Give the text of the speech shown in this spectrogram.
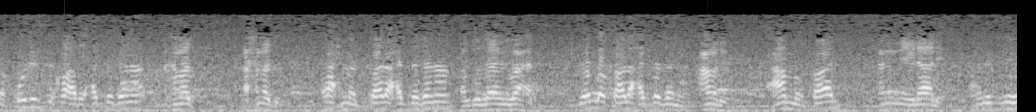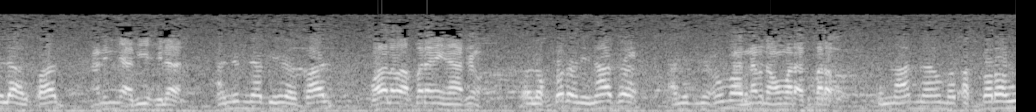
يقول البخاري حدثنا أحمد. أحمد. أحمد. قال حدثنا؟ عبد الله بن وحد عبد الله قال حدثنا. عمرو. عمرو قال؟ عن ابن هلال. عن ابن هلال قال؟ عن ابن أبي هلال. عن ابن أبي هلال قال؟ قال وأخبرني نافع. قال أخبرني نافع عن ابن عمر. ان ابن عمر أخبره. إن ابن عمر أخبره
